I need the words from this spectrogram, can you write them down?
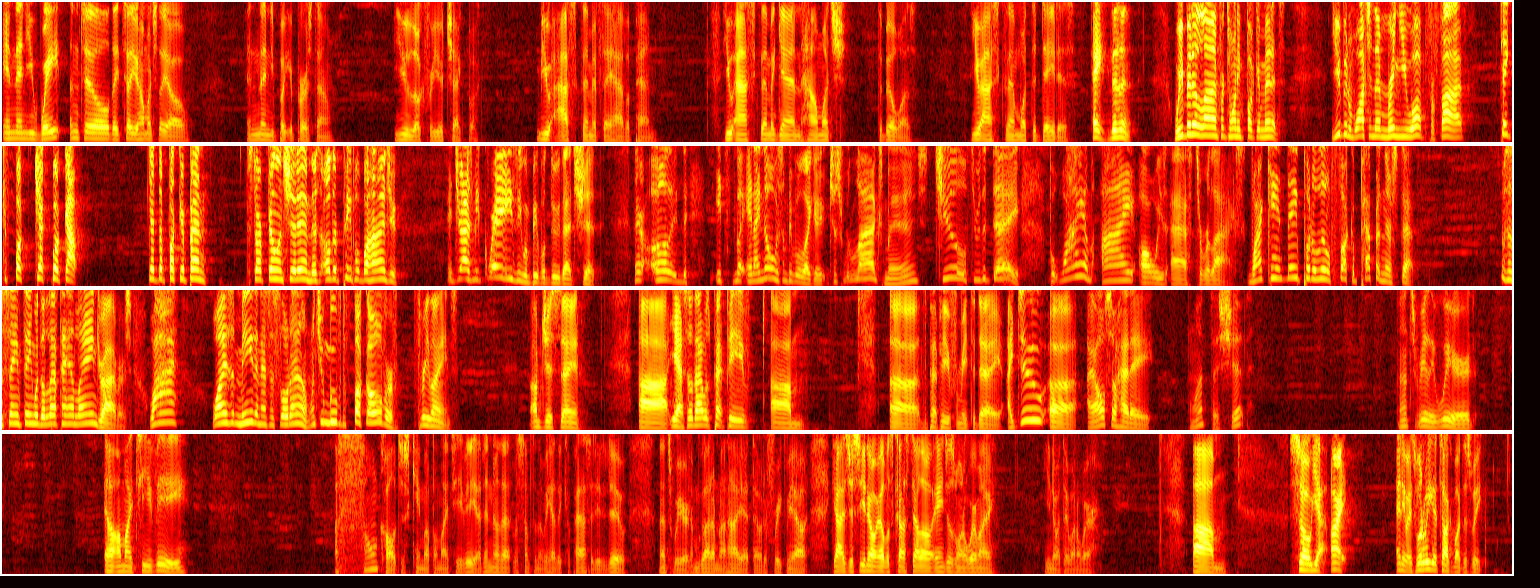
and then you wait until they tell you how much they owe and then you put your purse down. You look for your checkbook. You ask them if they have a pen. You ask them again how much the bill was. You ask them what the date is. Hey, listen, we've been in line for 20 fucking minutes. You've been watching them ring you up for five. Take your fuck checkbook out. Get the fucking pen. Start filling shit in. There's other people behind you. It drives me crazy when people do that shit. They're all it's and I know some people are like just relax, man. Just chill through the day. But why am I always asked to relax? Why can't they put a little fucking pep in their step? It's the same thing with the left-hand lane drivers. Why? Why is it me that has to slow down? Why don't you move the fuck over three lanes? I'm just saying. Uh, yeah, so that was pet peeve. Um, uh, the pet peeve for me today. I do. Uh, I also had a. What the shit? That's really weird. Uh, on my TV, a phone call just came up on my TV. I didn't know that was something that we had the capacity to do. That's weird. I'm glad I'm not high yet. That would have freaked me out. Guys, just so you know, Elvis Costello, Angels want to wear my, you know what they want to wear. Um, so yeah, all right. Anyways, what are we gonna talk about this week?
